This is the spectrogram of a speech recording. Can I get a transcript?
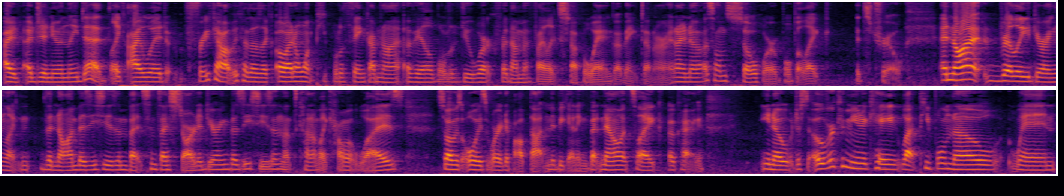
I, I, genuinely did. Like I would freak out because I was like, oh, I don't want people to think I'm not available to do work for them if I like step away and go make dinner. And I know that sounds so horrible, but like it's true. And not really during like the non-busy season, but since I started during busy season, that's kind of like how it was. So I was always worried about that in the beginning. But now it's like, okay, you know, just over communicate, let people know when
